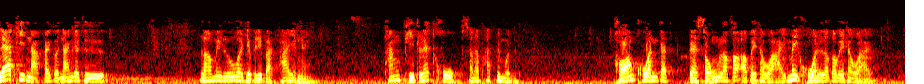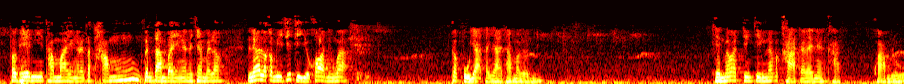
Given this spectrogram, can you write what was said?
และที่หนักไปกว่านั้นก็คือ เราไม่รู้ว่าจะปฏิบัติพระยังไง ทั้งผิดและถูกสารพัดไปหมด ของควรกับแก่สงเราก็เอาไปถวาย ไม่ควรเราก็ไปถวาย ประเพณีทำมาอย่างไรก็ทำกันตามไปอย่างนั้นใช่ไหมล่ะแล้วเราก็มีทิฏฐิอยู่ข้อหนึ่งว่า ก็ปู่ย่าตายายทำมาแบบนี้เห็นไหมว่าจริง ๆ แล้วขาดอะไรเนี่ยขาด ความรู้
